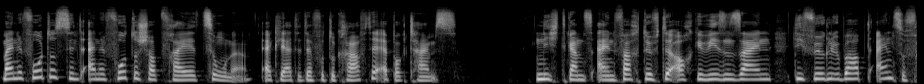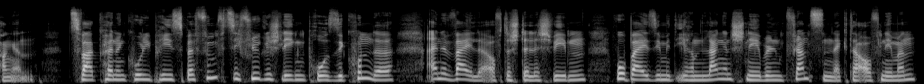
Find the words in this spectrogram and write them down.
Meine Fotos sind eine Photoshop-freie Zone, erklärte der Fotograf der Epoch Times. Nicht ganz einfach dürfte auch gewesen sein, die Vögel überhaupt einzufangen. Zwar können Kolibris bei 50 Flügelschlägen pro Sekunde eine Weile auf der Stelle schweben, wobei sie mit ihren langen Schnäbeln Pflanzennektar aufnehmen,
